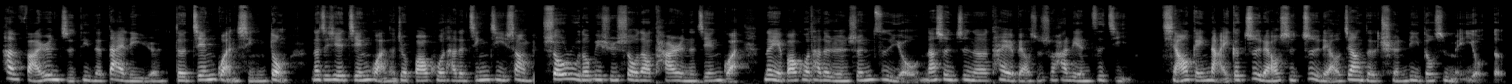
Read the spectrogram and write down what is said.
和法院指定的代理人的监管行动。那这些监管呢，就包括他的经济上收入都必须受到他人的监管，那也包括他的人身自由。那甚至呢，他也表示说，他连自己想要给哪一个治疗师治疗这样的权利都是没有的。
